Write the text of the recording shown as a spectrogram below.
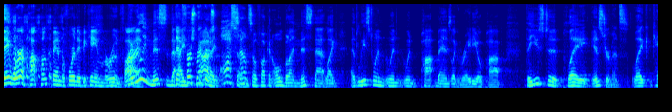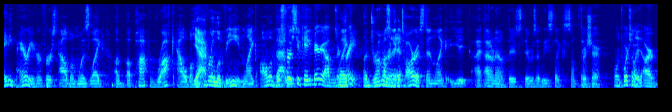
they were a pop punk band before they became Maroon Five. I Five. really miss that. That I- first record God, is I awesome. Sound so fucking old, but I miss that. Like at least when when when pop bands like radio pop, they used to play instruments. Like Katy Perry, her first album was like a, a pop rock album. Yeah. Avril Lavigne, like all of that. Those first was, two Katy Perry albums are like great. a drummer I'll and a say guitarist, and like you, I, I don't know. There's there was at least like something For sure. Well, unfortunately, our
